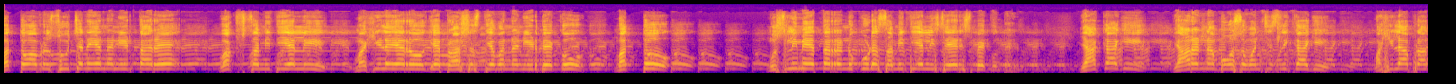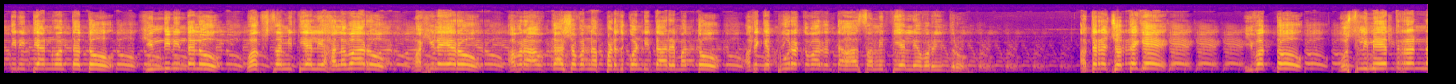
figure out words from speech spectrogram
ಮತ್ತು ಅವರು ಸೂಚನೆಯನ್ನ ನೀಡ್ತಾರೆ. ವಕ್ಫ್ ಸಮಿತಿಯಲ್ಲಿ ಮಹಿಳೆಯರಿಗೆ ಪ್ರಾಶಸ್ತ್ಯವನ್ನ ನೀಡಬೇಕು ಮತ್ತು ಮುಸ್ಲಿಮೇತರನ್ನು ಕೂಡ ಸಮಿತಿಯಲ್ಲಿ ಸೇರಿಸಬೇಕು ಅಂತ ಹೇಳಿ. ಯಾಕಾಗಿ? ಯಾರನ್ನ ಮೋಸ ವಂಚಿಸ್ಲಿಕ್ಕಾಗಿ? ಮಹಿಳಾ ಪ್ರಾತಿನಿಧ್ಯ ಅನ್ನುವಂಥದ್ದು ಹಿಂದಿನಿಂದಲೂ ವಕ್ಫ್ ಸಮಿತಿಯಲ್ಲಿ ಹಲವಾರು ಮಹಿಳೆಯರು ಅವರ ಅವಕಾಶವನ್ನ ಪಡೆದುಕೊಂಡಿದ್ದಾರೆ ಮತ್ತು ಅದಕ್ಕೆ ಪೂರಕವಾದಂತಹ ಸಮಿತಿಯಲ್ಲಿ ಅವರು ಇದ್ರು. ಅದರ ಜೊತೆಗೆ ಇವತ್ತು ಮುಸ್ಲಿಮೇತರನ್ನ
